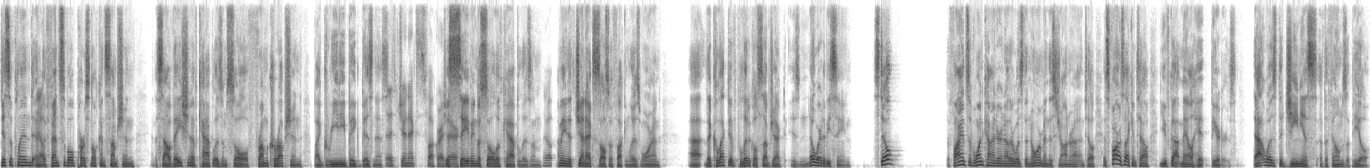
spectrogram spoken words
disciplined and Yep. defensible personal consumption, and the salvation of capitalism's soul from corruption by greedy big business. That's Gen X as fuck right Just there. saving the soul of capitalism. Yep. I mean, it's Gen X is also fucking Liz Warren. Uh, the collective political subject is nowhere to be seen. Still, defiance of one kind or another was the norm in this genre until, as far as I can tell, You've Got Mail hit theaters. That was the genius of the film's appeal.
